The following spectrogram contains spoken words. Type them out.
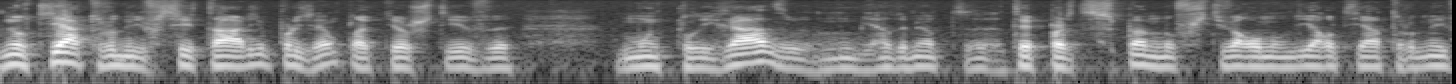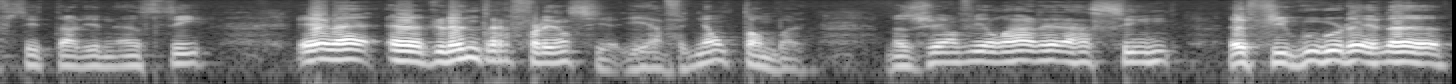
no teatro universitário, por exemplo, a que eu estive muito ligado, nomeadamente até participando no Festival Mundial de Teatro Universitário em Nancy, era a grande referência, e Avignon também. Mas Jean Vilar era assim, a figura era,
